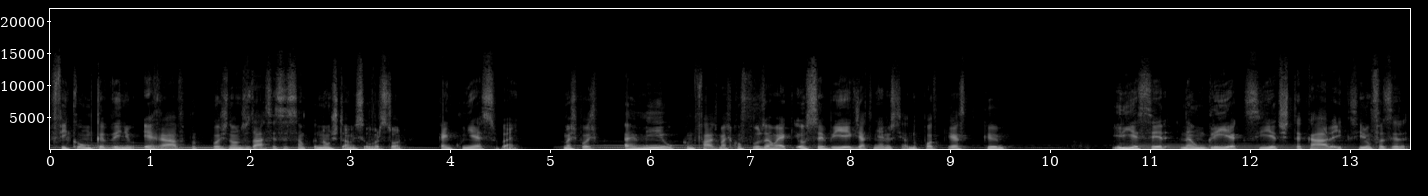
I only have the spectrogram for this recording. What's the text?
fica um bocadinho errado, porque depois não nos dá a sensação que não estão em Silverstone, quem conhece bem. Mas depois, a mim o que me faz mais confusão é que eu sabia que já tinha anunciado no podcast que iria ser na Hungria que se ia destacar e que se iriam fazer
